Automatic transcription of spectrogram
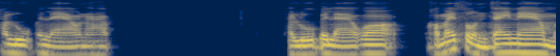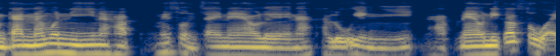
ทะลุไปแล้วนะครับ ทะลุไปแล้วก็เขาไม่สนใจแนวเหมือนกันนะวันนี้นะครับ ไม่สนใจแนวเลยนะทะลุอย่างนี้นะครับ แนวนี้ก็สวย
